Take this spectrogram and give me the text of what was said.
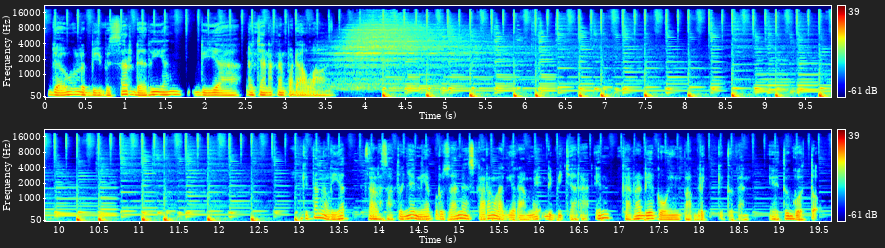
jauh lebih besar dari yang dia rencanakan pada awal. Kita ngelihat salah satunya ini ya perusahaan yang sekarang lagi rame dibicarain karena dia going public gitu kan, yaitu Goto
